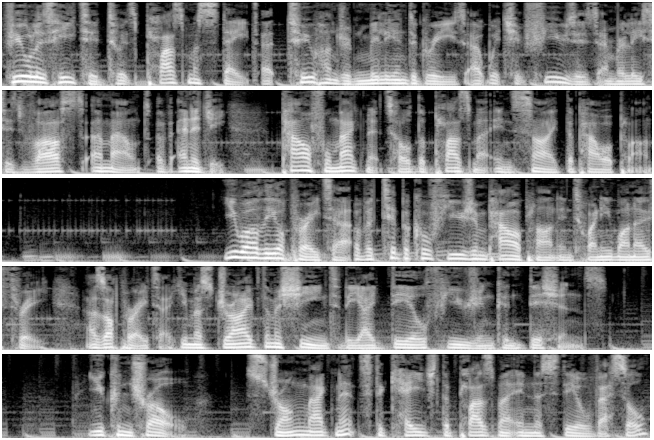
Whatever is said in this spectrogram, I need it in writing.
Fuel is heated to its plasma state at 200 million degrees, at which it fuses and releases vast amount of energy. Powerful magnets hold the plasma inside the power plant. You are the operator of a typical fusion power plant in 2103. As operator, you must drive the machine to the ideal fusion conditions. You control strong magnets to cage the plasma in the steel vessel,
